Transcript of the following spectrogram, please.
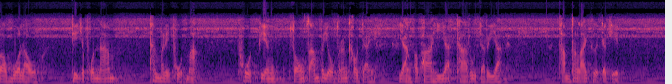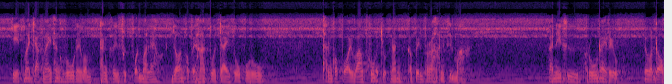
ดอกบัวเหล่าที่จะพ้นน้ำท่านไม่ได้พูดมาก พูดเพียงสองสามประโยคเท่านั้นเข้าใจ อย่างพระพาหิยะทารุจริยะทำทั้งหลายเกิดจากเหตุ เหตุมาจากไหนท่านรู้เลยว่าท่านเคยฝึกฝนมาแล้ว ย้อนเข้าไปหาตัวใจตัวผู้รู้ ท่านก็ปล่อยวางพวกจุดนั้นก็เป็นพระหันขึ้นมา อันนี้คือรู้ได้เร็วแปลว่าดอก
